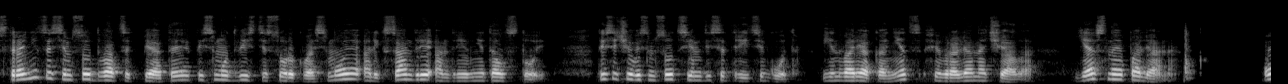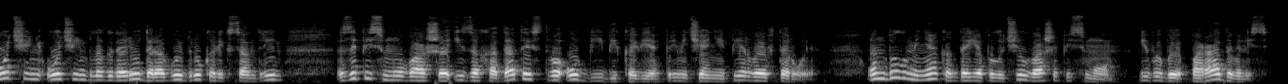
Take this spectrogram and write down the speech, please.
Страница 725, письмо 248 Александре Андреевне Толстой. 1873 год. Января конец, февраля начало. Ясная поляна. Очень-очень благодарю, дорогой друг Александрин, за письмо ваше и за ходатайство о Бибикове. Примечание первое, второе. Он был у меня, когда я получил ваше письмо, и вы бы порадовались,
